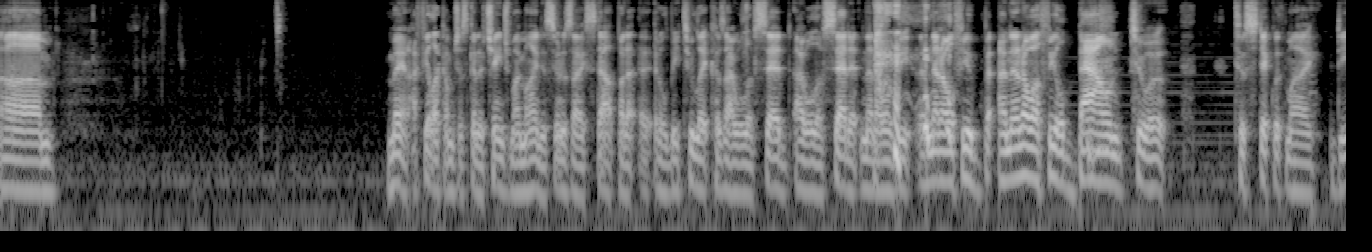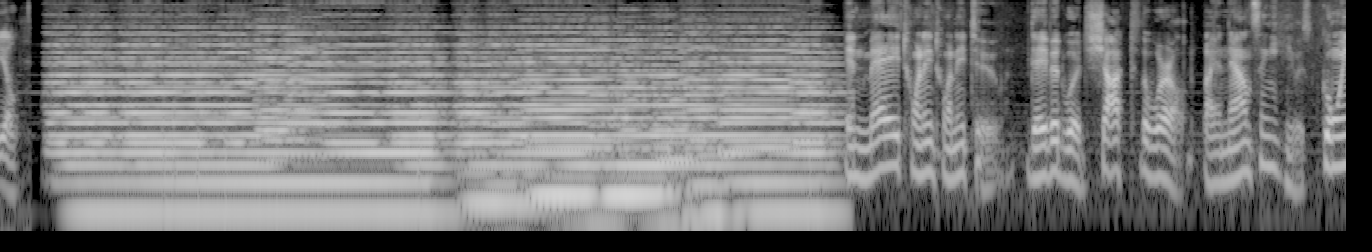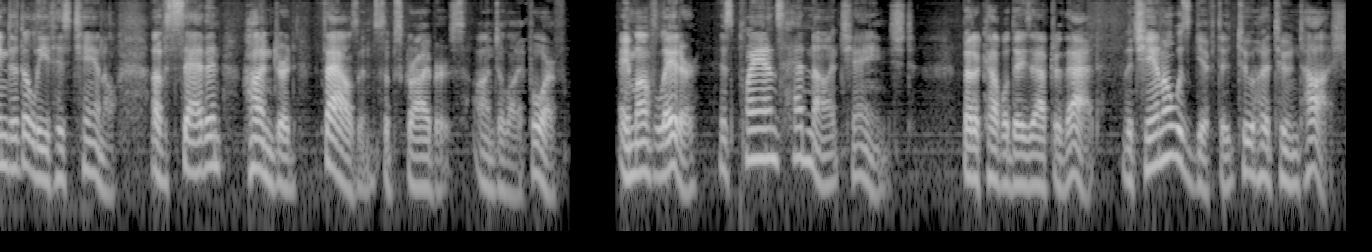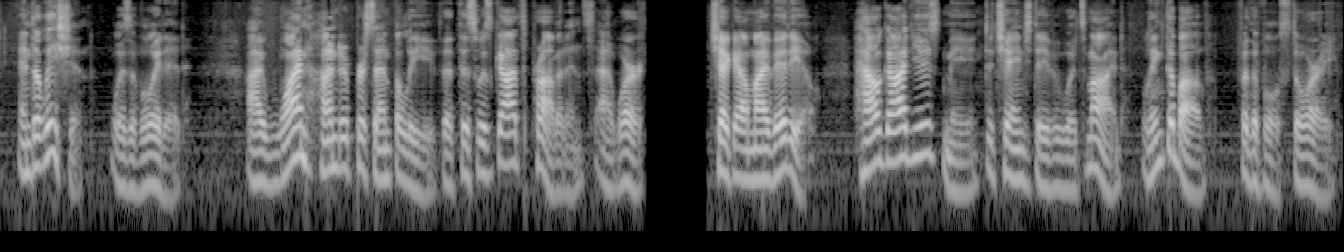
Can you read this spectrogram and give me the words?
Um, man, I feel like I'm just going to change my mind as soon as I stop, but uh, it'll be too late because I will have said I will have said it, and then I will be, and then I'll feel, and then I will feel bound to a, to stick with my deal. In May 2022, David Wood shocked the world by announcing he was going to delete his channel of 700,000 subscribers on July 4th. A month later, his plans had not changed. But a couple days after that, the channel was gifted to Hatun Tash, and deletion was avoided. I 100% believe that this was God's providence at work. Check out my video, How God Used Me to Change David Wood's Mind, linked above for the full story.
